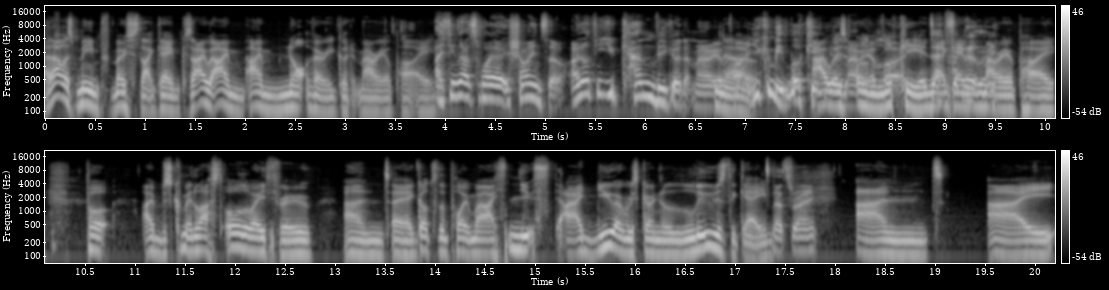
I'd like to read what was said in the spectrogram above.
and that was me for most of that game because I'm I'm not very good at Mario Party. I think that's why it shines, though. I don't think you can be good at Mario No. Party. You can be lucky. I was unlucky Party. in that game of Mario Party, but I was coming last all the way through, and uh, got to the point where I knew I knew I was going to lose the game, That's right. and I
